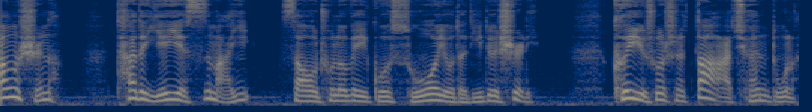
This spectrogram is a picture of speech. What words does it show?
当时呢，他的爷爷司马懿扫除了魏国所有的敌对势力，可以说是大权独揽。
